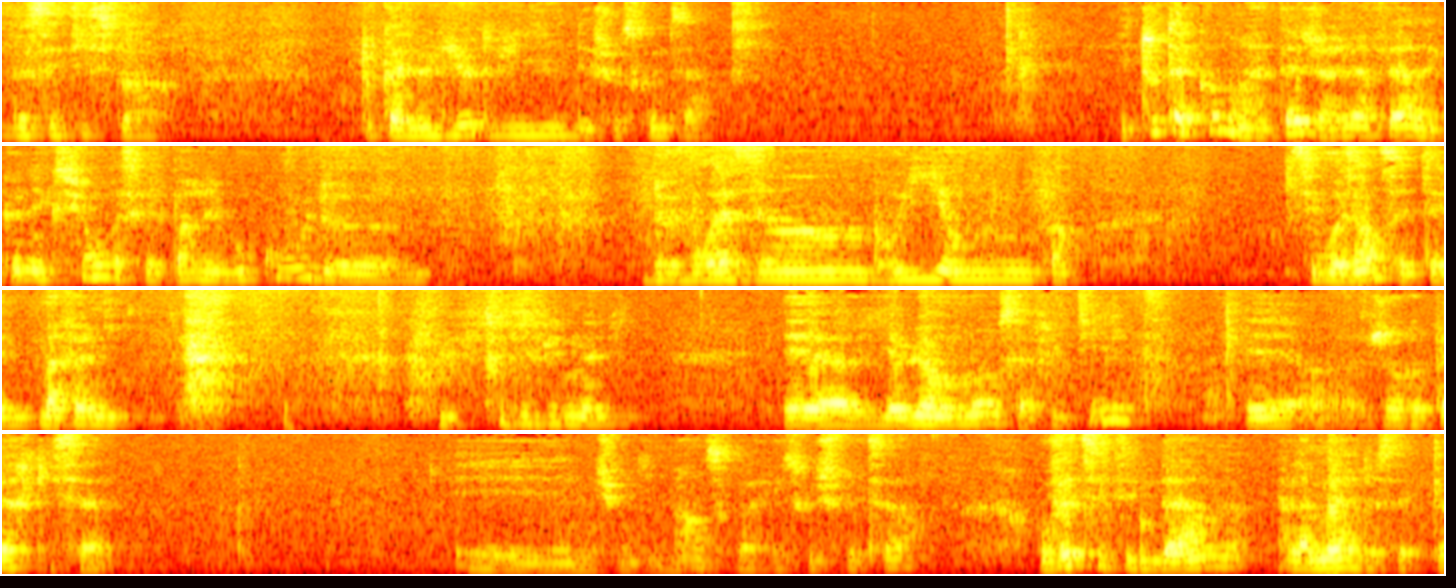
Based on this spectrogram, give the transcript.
de cette histoire. En tout cas, le lieu de vie, des choses comme ça. Et tout à coup, dans la tête, j'arrive à faire les connexions parce qu'elle parlait beaucoup de, de voisins bruyants. Enfin, ces voisins, c'était ma famille. tout début de ma vie. Et euh, il y a eu un moment où ça fait tilt, et euh, je repère qui c'est. Et je me dis, mince, qu'est-ce que je fais de ça? Au fait, c'était une dame, la mère de cette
